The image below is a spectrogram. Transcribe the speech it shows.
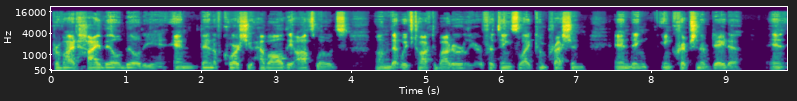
provide high availability. And then, of course, you have all the offloads um, that we've talked about earlier for things like compression and in, encryption of data and,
